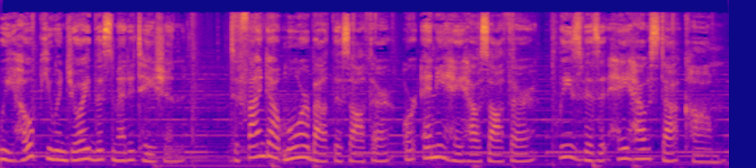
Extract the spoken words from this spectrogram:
We hope you enjoyed this meditation. To find out more about this author or any Hay House author, please visit hayhouse.com.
